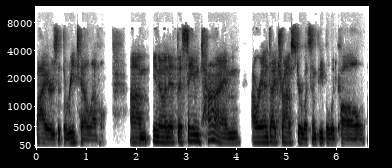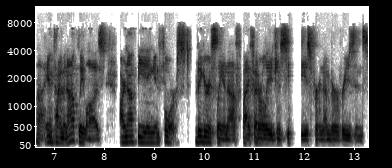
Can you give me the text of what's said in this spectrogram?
buyers at the retail level. Um, you know, and at the same time, our antitrust or what some people would call uh, anti-monopoly laws are not being enforced vigorously enough by federal agencies for a number of reasons.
